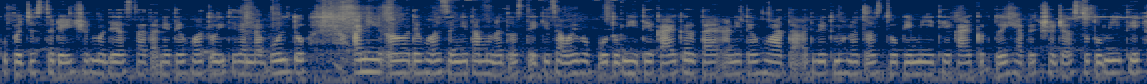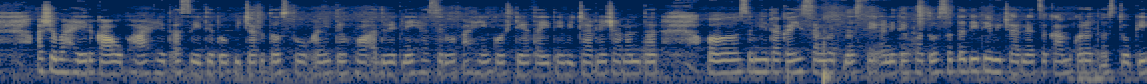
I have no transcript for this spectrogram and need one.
खूपच जास्त टेन्शनमध्ये असतात आणि तेव्हा तो इथे त्यांना बोलतो. आणि तेव्हा संगीता म्हणत असते की जावई बापू तुम्ही इथे काय करताय? आणि तेव्हा आता अद्वैत म्हणत असतो की मी इथे काय करतोय ह्यापेक्षा जास्त तुम्ही इथे असे बाहेर का उभा आहेत? असं इथे तो विचारत असतो. आणि तेव्हा अद्वैतने ह्या सर्व काही गोष्टी आता इथे विचारल्याच्या नंतर संगीता काहीच सांगत नसते. आणि तेव्हा तो सतत इथे विचारण्याचं काम करत असतो की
